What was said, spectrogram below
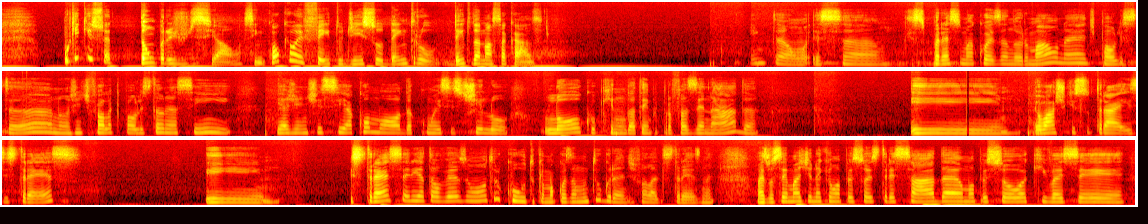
Por que, que isso é tão prejudicial? Assim, qual que é o efeito disso dentro, dentro da nossa casa? Então, essa, isso parece uma coisa normal, né, de paulistano. A gente fala que paulistano é assim e a gente se acomoda com esse estilo louco que não dá tempo para fazer nada. E eu acho que isso traz estresse. E estresse seria talvez um outro culto, que é uma coisa muito grande falar de estresse, né? Mas você imagina que uma pessoa estressada é uma pessoa que vai ser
